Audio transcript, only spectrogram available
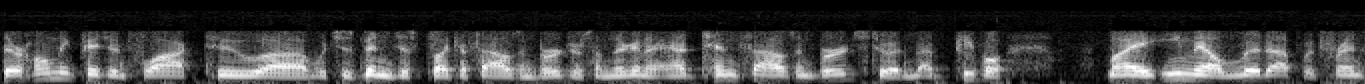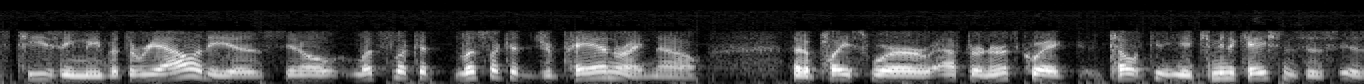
their homing pigeon flock to uh, which has been just like a thousand birds or something. They're going to add ten thousand birds to it. And uh, people, my email lit up with friends teasing me, but the reality is, you know, let's look at let's look at Japan right now, at a place where after an earthquake, telecommunications is is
